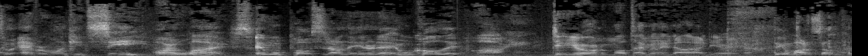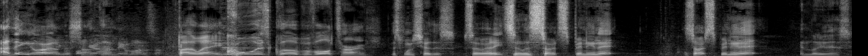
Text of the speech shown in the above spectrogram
So everyone can see our lives. And we'll post it on the internet and we'll call it vlogging. Dude, you're on a multi-million dollar idea right now. I think I'm onto something. I think you are I onto think I'm fucking- I something. think I'm onto something. By the way, coolest globe of all time. Just want to show this. So ready? So let's start spinning it. Start spinning it, and look at this.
